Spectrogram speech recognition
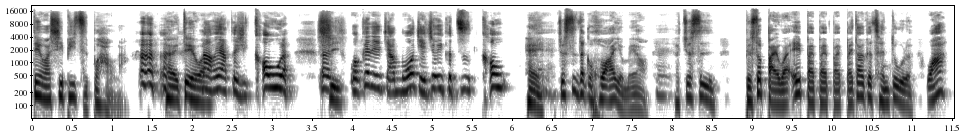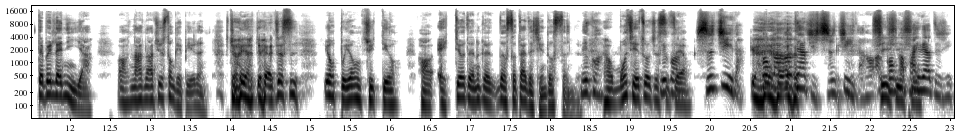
对啊，CP 值不好啦。哎，对那啊我，要就是抠了。呃是我跟你讲，摩羯就一个字抠。嘿哎，就是那个花有没有？嗯就是比如说摆完，哎，摆摆摆摆到一个程度了，哇，特别扔你呀，哦，拿拿去送给别人，对呀、对呀、就是又不用去丢，好，哎，丢的那个垃圾袋的钱都省了。你摩羯座就是这样，实际的，讲到好听是实际的哈，是讲到是是歹听就是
